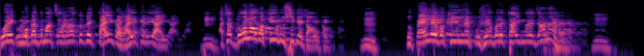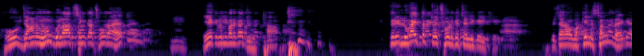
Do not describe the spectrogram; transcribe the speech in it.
वो एक मुकदमा चल रहा था तो एक ताई गवाही के लिए आई। हम्म। अच्छा दोनों वकील उसी के गाँव के हम्म, तो पहले वकील ने पूछे बोले ताई मुझे जाना है। हम्म, खूब जानू हूँ गुलाब सिंह का छोरा है तू। एक नंबर का झूठा तेरी लुगाई तक तो छोड़ के चली गई थी। हाँ, बेचारा वकील सन्न रह गया।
